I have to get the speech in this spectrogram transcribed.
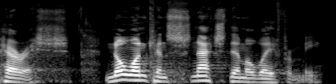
perish. No one can snatch them away from me.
